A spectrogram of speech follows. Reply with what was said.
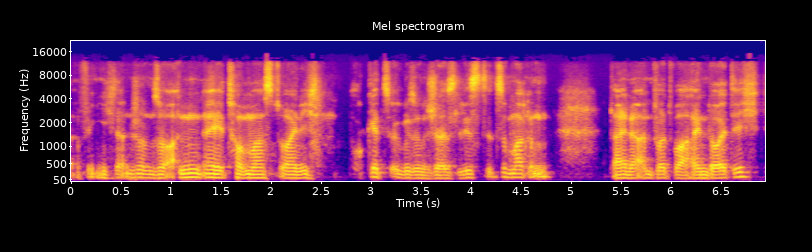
Da fing ich dann schon so an, hey Tom, hast du eigentlich Bock jetzt irgendwie so eine scheiß Liste zu machen? Deine Antwort war eindeutig.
